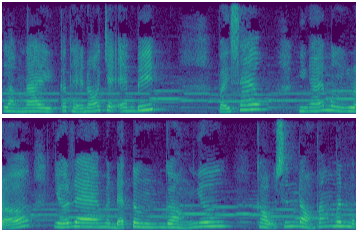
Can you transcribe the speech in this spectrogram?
Lần này có thể nói cho em biết. Vậy sao? Nhìn ái mừng rỡ Nhớ ra mình đã từng gần như cậu xin đòn văn minh một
